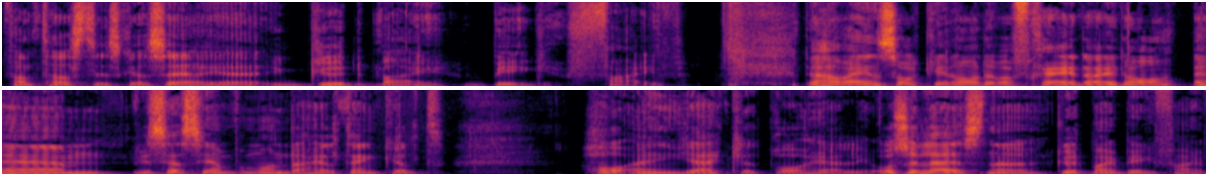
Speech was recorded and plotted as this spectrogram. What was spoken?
fantastiska serie Goodbye Big Five. Det här var en sak idag, det var fredag idag. Ehm, vi ses igen på måndag helt enkelt. Ha en jäkligt bra helg och så läs nu Goodbye Big Five.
